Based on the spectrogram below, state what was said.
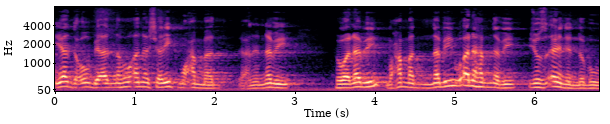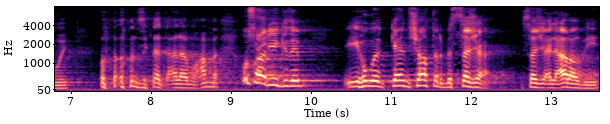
يدعو بأنه أنا شريك محمد. يعني النبي هو نبي محمد النبي وأنا هم نبي. جزئين النبوة. أنزلت على محمد. وصار يكذب. هو كان شاطر بالسجع السجع العربي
